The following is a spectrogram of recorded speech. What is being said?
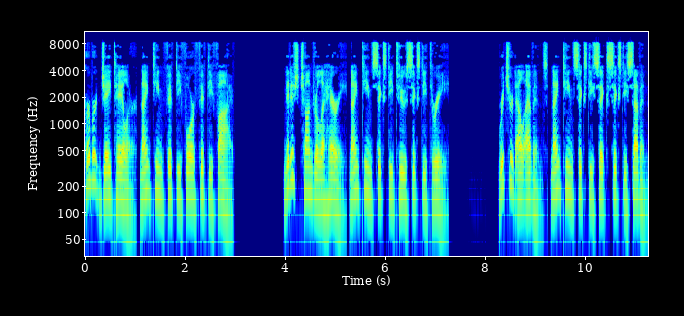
Herbert J. Taylor (1954–55), Nitish Chandra Lahiri (1962–63), Richard L. Evans (1966–67),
